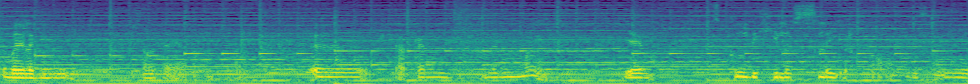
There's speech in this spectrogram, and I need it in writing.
kembali lagi sama saya. Eh kita akan bermain game School the Hero Slayer. Di sini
